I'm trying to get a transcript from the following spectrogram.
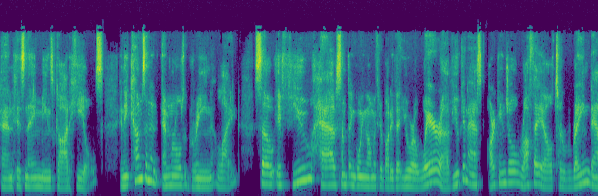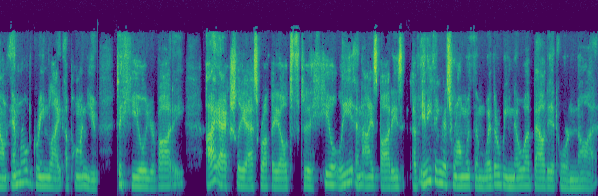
and his name means God heals. And he comes in an emerald green light. So if you have something going on with your body that you are aware of, you can ask Archangel Raphael to rain down emerald green light upon you to heal your body. I actually ask Raphael to heal Lee and I's bodies of anything that's wrong with them, whether we know about it or not.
